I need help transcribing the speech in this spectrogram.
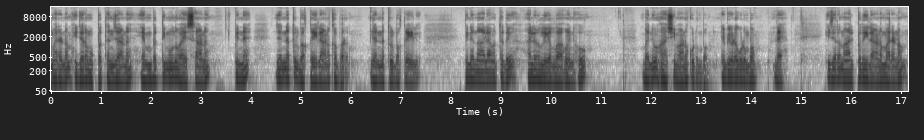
മരണം ഹിജറ മുപ്പത്തഞ്ചാണ് എൺപത്തി മൂന്ന് വയസ്സാണ്. പിന്നെ ജന്നത്തുൽ ബക്കയിലാണ് ഖബർ. ജന്നത്തുൽ ബക്കയിൽ പിന്നെ നാലാമത്തത് അലർലി അള്ളാഹു അൻഹു. ബനു ഹാഷിമാണ് കുടുംബം. നബിയുടെ കുടുംബം അല്ലേ ഹിജറ നാൽപ്പതിലാണ് മരണം.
